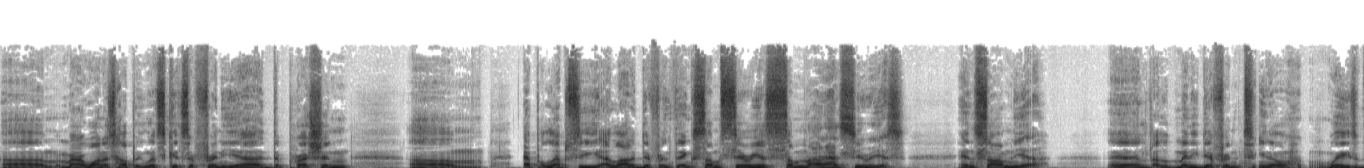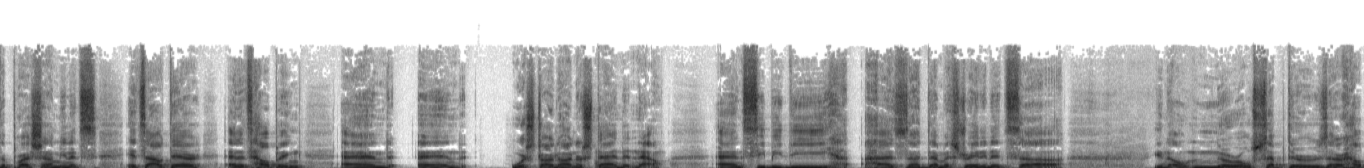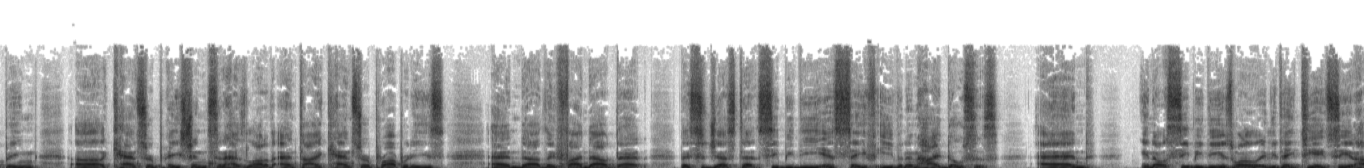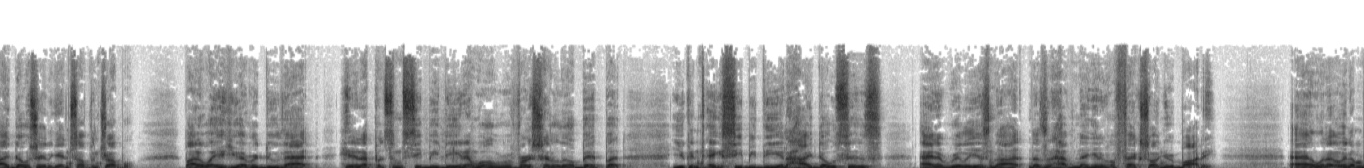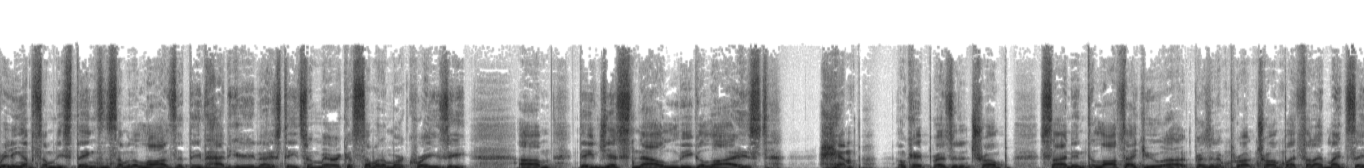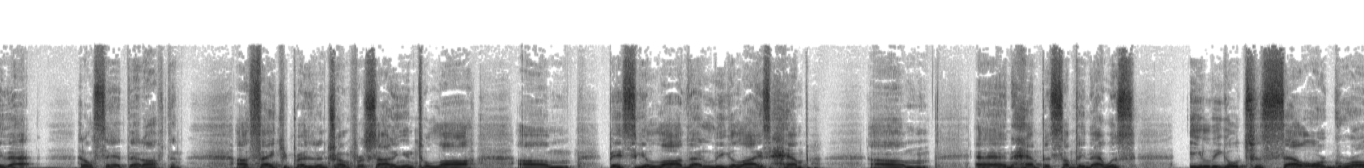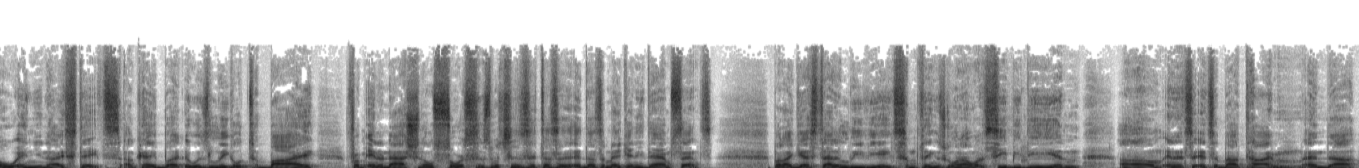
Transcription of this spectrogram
Um, marijuana is helping with schizophrenia, depression, um, epilepsy, a lot of different things. Some serious, some not as serious. Insomnia and many different you know ways of depression. I mean, it's it's out there and it's helping, and and we're starting to understand it now. And CBD has uh, demonstrated its. Uh, you know, neuroceptors that are helping uh, cancer patients and has a lot of anti-cancer properties. And uh, they find out that they suggest that CBD is safe even in high doses. And you know, CBD is one of the, if you take THC at a high dose, you're going to get yourself in trouble. By the way, if you ever do that, hit it up with some CBD and it will reverse it a little bit. But you can take CBD at high doses and it really is not, doesn't have negative effects on your body. And when, I, I'm reading up some of these things and some of the laws that they've had here in the United States of America, some of them are crazy. Um, they just now legalized hemp. Okay, President Trump signed into law. Thank you, uh, President Trump. I thought I might say that. I don't say it that often. Uh, thank you, President Trump, for signing into law, um, basically a law that legalized hemp. Um, and hemp is something that was illegal to sell or grow in the United States. Okay, but it was legal to buy from international sources, which is it doesn't it doesn't make any damn sense. But I guess that alleviates some things going on with CBD and um, and it's it's about time and. Uh,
